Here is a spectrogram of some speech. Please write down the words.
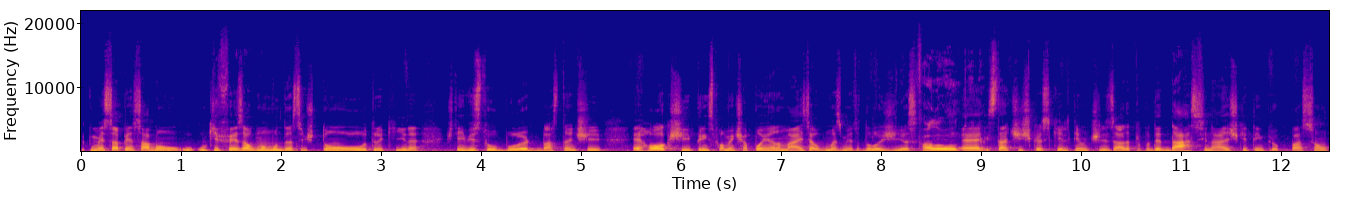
e começar a pensar, bom, o, o, que fez alguma mudança de tom ou outra aqui, né? A gente tem visto o Bullard bastante é, hawkish, principalmente apoiando mais algumas metodologias ontem, é, né? estatísticas que ele tem utilizado para poder dar sinais de que tem preocupação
